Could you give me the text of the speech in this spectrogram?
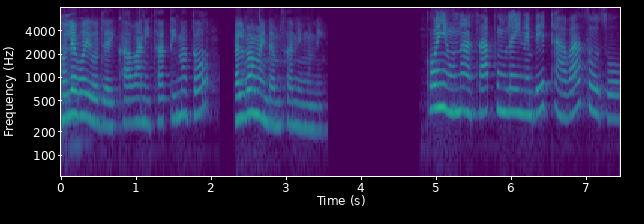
ભલે વયો જાય, ખાવાની થતી ન તો હલવા માંડ્યા સાની મુની. કોઈ હું ના સાપું લઈને બેઠા વાસો છો.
